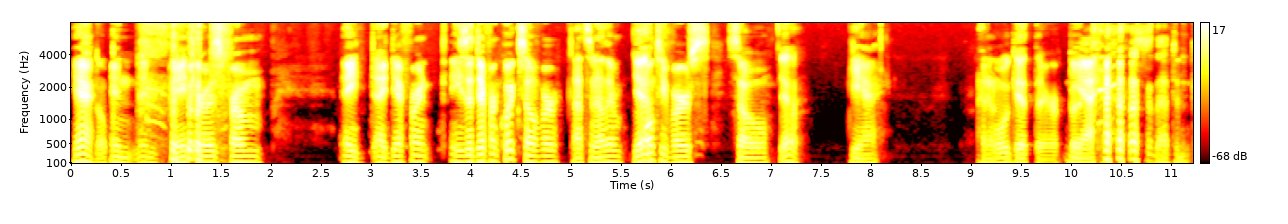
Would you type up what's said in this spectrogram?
Yeah. Nope. And and Pietro is from a a different. He's a different Quicksilver. That's another Yeah. multiverse. So Yeah. yeah. I don't. We'll get there, but yeah, that didn't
